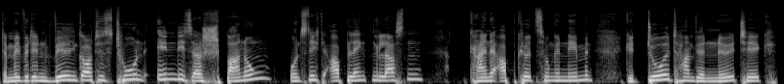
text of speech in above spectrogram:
damit wir den Willen Gottes tun, in dieser Spannung uns nicht ablenken lassen, keine Abkürzungen nehmen. Geduld haben wir nötig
